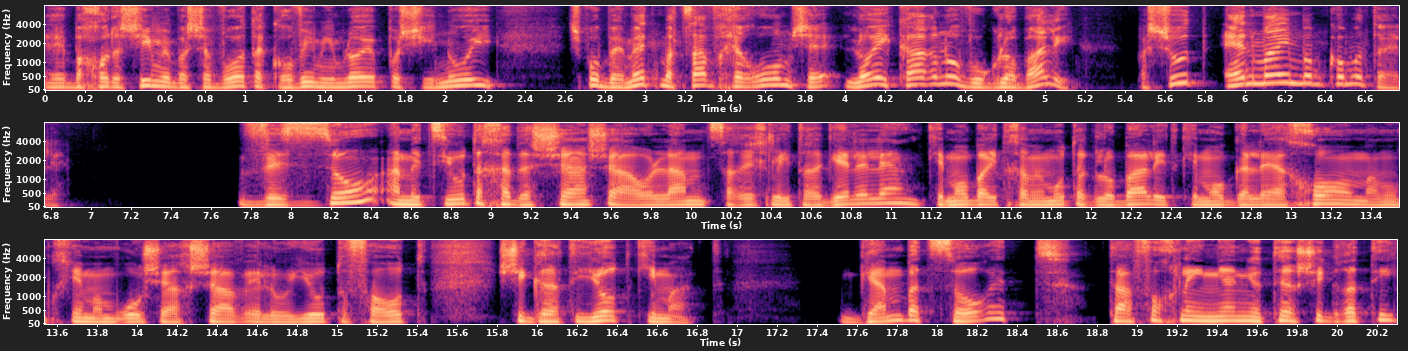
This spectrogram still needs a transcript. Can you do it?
אה, בחודשים ובשבועות הקרובים אם לא יהיה פה שינוי יש פה באמת מצב חירום שלא הכרנו והוא גלובלי פשוט אין מים במקומות האלה. וזו המציאות החדשה שהעולם צריך להתרגל אליה, כמו בהתחממות הגלובלית, כמו גלי החום, המומחים אמרו שעכשיו אלו יהיו תופעות שגרתיות כמעט. גם בצורת תהפוך לעניין יותר שגרתי?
